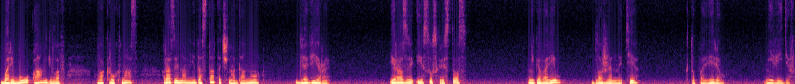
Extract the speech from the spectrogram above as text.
борьбу ангелов вокруг нас, разве нам недостаточно дано для веры? И разве Иисус Христос не говорил, блаженны те, кто поверил, не видев?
